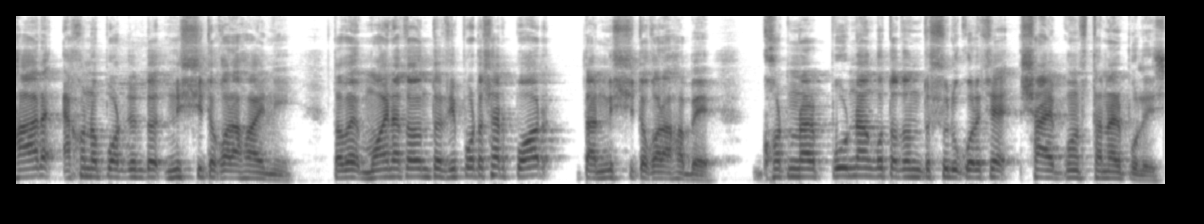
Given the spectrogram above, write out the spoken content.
হার এখনও পর্যন্ত নিশ্চিত করা হয়নি। তবে ময়নাতদন্ত রিপোর্ট আসার পর তা নিশ্চিত করা হবে। ঘটনার পূর্ণাঙ্গ তদন্ত শুরু করেছে সাহেবগঞ্জ থানার পুলিশ।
